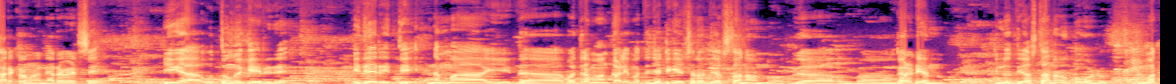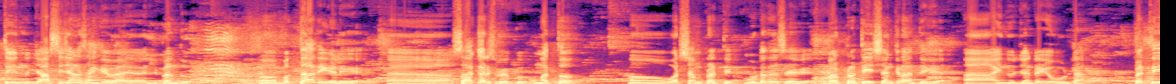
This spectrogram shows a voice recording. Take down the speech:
ಕಾರ್ಯಕ್ರಮನ ಕಾರ್ಯಕ್ರಮ ನೆರವೇರಿಸಿ ಈಗ ಉತ್ತುಂಗಕ್ಕೆ ಏರಿದೆ. ಇದೇ ರೀತಿ ನಮ್ಮ ಈ ದ ಭದ್ರಮಾಂಕಾಳಿ ಮತ್ತು ಜಟಿಗೇಶ್ವರ ದೇವಸ್ಥಾನವನ್ನು ಗರಡಿಯನ್ನು ಇನ್ನು ದೇವಸ್ಥಾನ ರೂಪುಗೊಂಡು ಮತ್ತು ಇನ್ನು ಜಾಸ್ತಿ ಜನಸಂಖ್ಯೆ ಅಲ್ಲಿ ಬಂದು ಭಕ್ತಾದಿಗಳಿಗೆ ಸಹಕರಿಸಬೇಕು ಮತ್ತು ವರ್ಷಂ ಪ್ರತಿ, ಊಟದ ಸೇವೆ. ಪ್ರತಿ ಸಂಕ್ರಾಂತಿಗೆ ಐನೂರು ಜನರಿಗೆ ಊಟ. ಪ್ರತಿ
